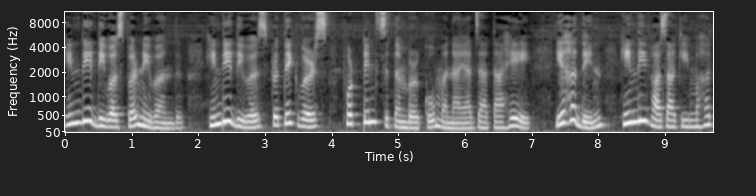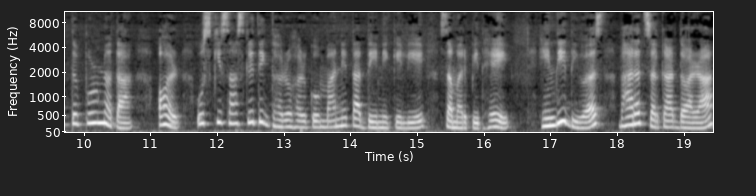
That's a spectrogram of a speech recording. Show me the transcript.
हिंदी दिवस पर निबंध। हिंदी दिवस प्रत्येक वर्ष 14 सितंबर को मनाया जाता है। यह दिन हिंदी भाषा की महत्वपूर्णता और उसकी सांस्कृतिक धरोहर को मान्यता देने के लिए समर्पित है। हिंदी दिवस भारत सरकार द्वारा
